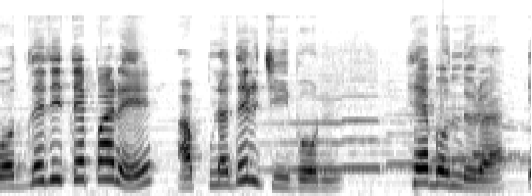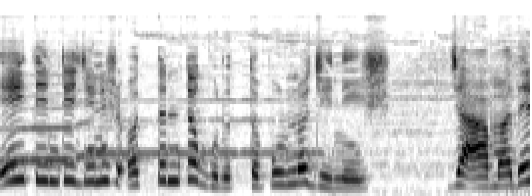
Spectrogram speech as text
বদলে দিতে পারে আপনাদের জীবন। হ্যাঁ বন্ধুরা, এই তিনটি জিনিস অত্যন্ত গুরুত্বপূর্ণ জিনিস, যা আমাদের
